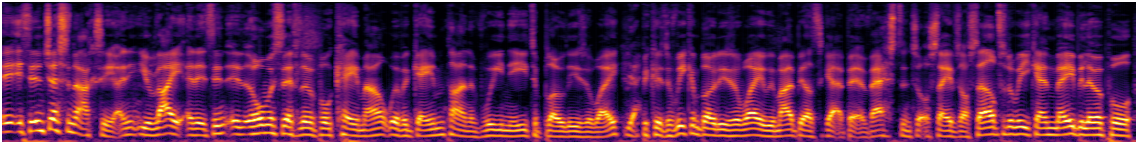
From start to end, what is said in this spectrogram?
It- It's interesting, actually, and you're right. And it's, in, it's almost as if Liverpool came out with a game plan of we need to blow these away. Yeah. Because if we can blow these away, we might be able to get a bit of rest and sort of saves ourselves for the weekend. Maybe Liverpool,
